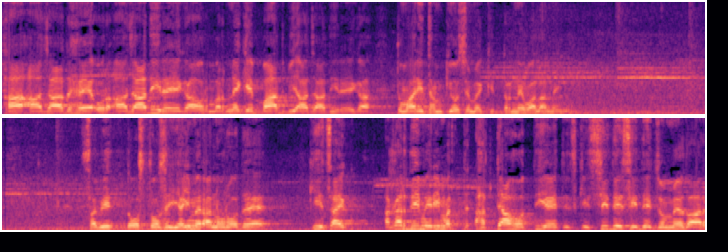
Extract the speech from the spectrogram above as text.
ही था आज़ाद है और आज़ाद ही रहेगा और मरने के बाद भी आज़ाद ही रहेगा। तुम्हारी धमकियों से मैं डरने वाला नहीं हूँ। सभी दोस्तों से यही मेरा अनुरोध है कि चाहे अगर भी मेरी हत्या होती है तो इसकी सीधे सीधे जिम्मेदार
